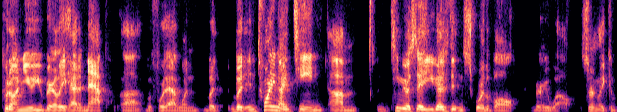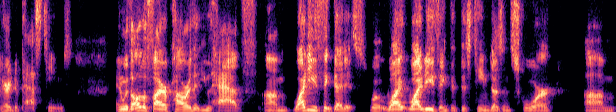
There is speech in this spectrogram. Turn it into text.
put on you. You barely had a nap uh, before that one. But but in 2019, um, Team USA, you guys didn't score the ball very well, certainly compared to past teams. And with all the firepower that you have, um, why do you think that is? Why why do you think that this team doesn't score um,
